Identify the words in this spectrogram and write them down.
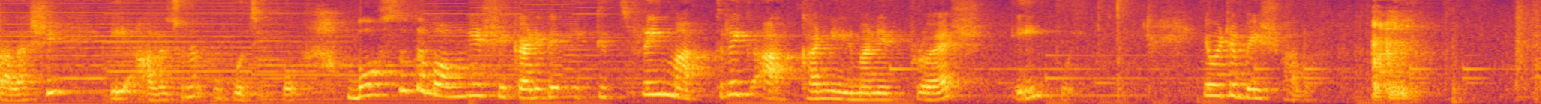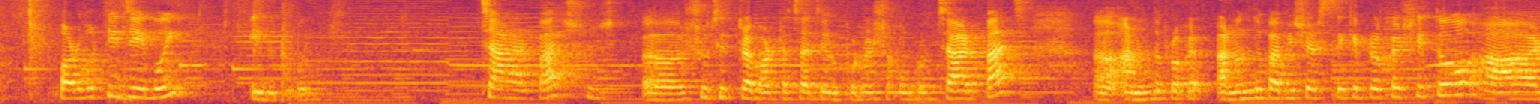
তালাশি এই আলোচনার উপজীব্য। বস্তুত বঙ্গের শিকারীদের একটি ত্রিমাত্রিক আখ্যান নির্মাণের প্রয়াস এই বই। এই বইটা বেশ ভালো। পরবর্তী যে বই, এই দুটো বই। চার আর পাঁচ সুচিত্রা ভট্টাচার্যের উপন্যাস সমগ্র চার পাঁচ আনন্দ প্রকাশ আনন্দ পাবলিশার্স থেকে প্রকাশিত। আর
